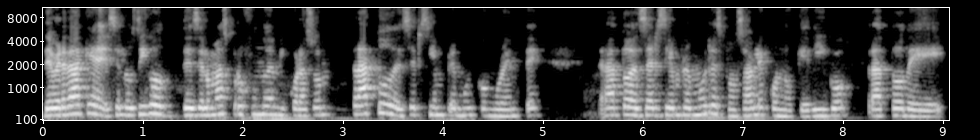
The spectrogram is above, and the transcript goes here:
de verdad que se los digo desde lo más profundo de mi corazón, trato de ser siempre muy congruente, trato de ser siempre muy responsable con lo que digo, trato de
